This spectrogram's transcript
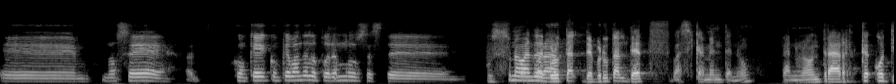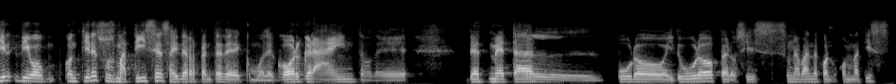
Eh, no sé, ¿con qué, ¿con qué banda lo podemos este, Pues es una banda de brutal, de brutal Death, básicamente, ¿no? Para no entrar, digo, contiene sus matices ahí de repente de como de gore grind o de death metal puro y duro, pero sí es una banda con, con matices,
